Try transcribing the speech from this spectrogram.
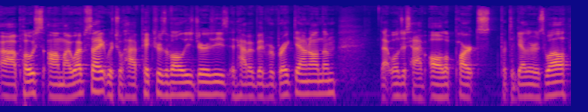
uh, posts on my website, which will have pictures of all these jerseys and have a bit of a breakdown on them. That will just have all the parts put together as well.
